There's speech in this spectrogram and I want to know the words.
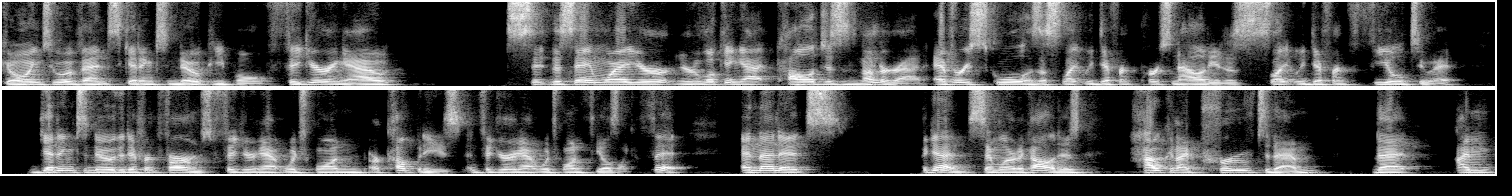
going to events, getting to know people, figuring out the same way you're you're looking at colleges as an undergrad. Every school has a slightly different personality, it has a slightly different feel to it. Getting to know the different firms, figuring out which one are companies and figuring out which one feels like a fit. And then it's again similar to colleges. How can I prove to them that I'm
